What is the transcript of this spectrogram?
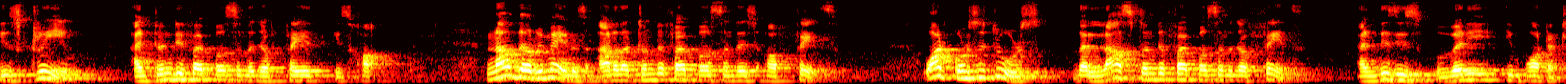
is dream and 25% of faith is hope. Now there remains another 25% of faith. What constitutes the last 25% of faith? And this is very important.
